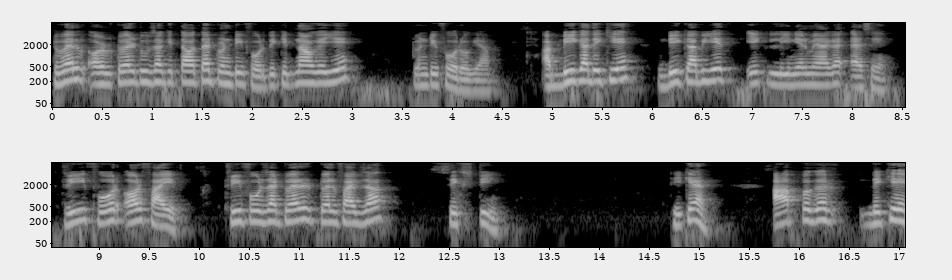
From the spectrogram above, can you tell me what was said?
ट्वेल्व और ट्वेल्व टू ज़ा कितना होता है? ट्वेंटी फोर तो कितना हो गया ये? ट्वेंटी फोर हो गया। अब डी का देखिए डी का भी ये एक लीनियर में आएगा, ऐसे। थ्री फोर और फाइव थ्री फोर ज़ा ट्वेल्व ट्वेल्व फाइव ज़ा सिक्सटी ठीक है? आप अगर देखिए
